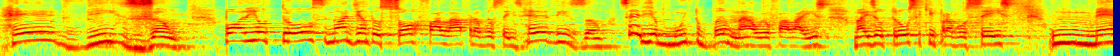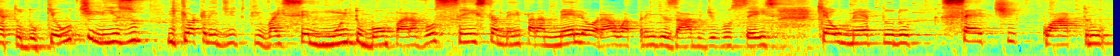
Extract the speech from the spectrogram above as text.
Revisão. Porém, eu trouxe, não adianta eu só falar para vocês revisão. Seria muito banal eu falar isso, mas eu trouxe aqui para vocês um método que eu utilizo e que eu acredito que vai ser muito bom para vocês também para melhorar o aprendizado de vocês, que é o método 7 4,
